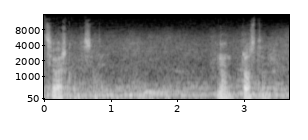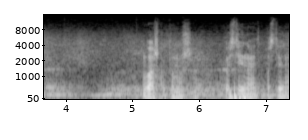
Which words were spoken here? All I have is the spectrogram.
Це важко описати. Ну, просто важко, тому що постійно, постійно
